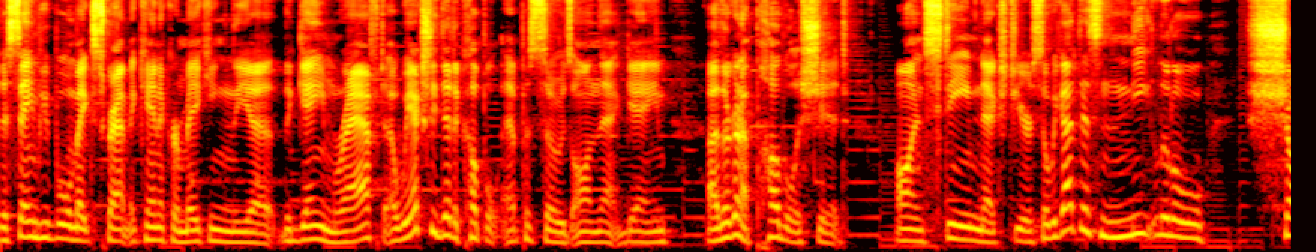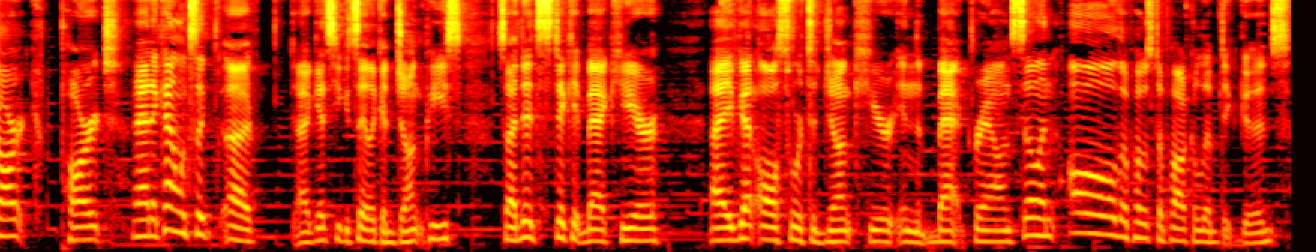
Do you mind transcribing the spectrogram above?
the same people who make Scrap Mechanic are making the uh, the game Raft. Uh, we actually did a couple episodes on that game. uh, they're going to publish it on Steam next year. So we got this neat little shark part, and it kind of looks like, uh, I guess you could say like a junk piece. So I did stick it back here. Uh, you've got all sorts of junk here in the background, selling all the post-apocalyptic goods.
